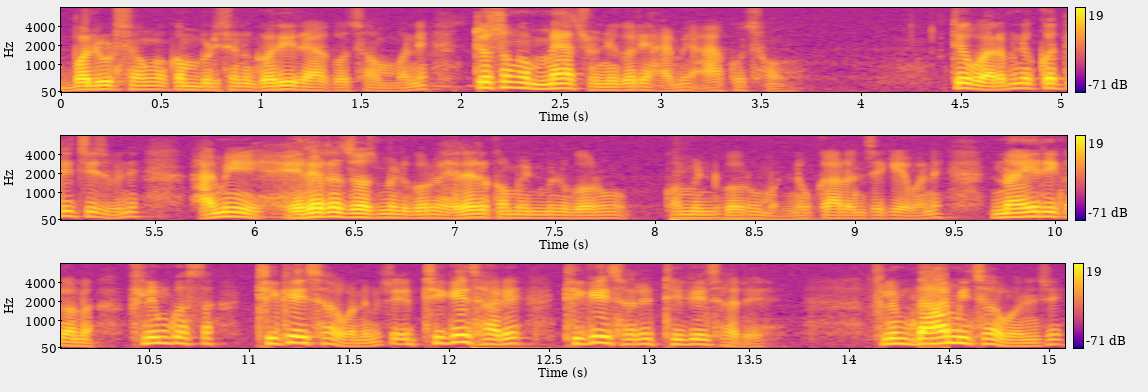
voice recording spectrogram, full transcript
बलिउडसँग कम्पिटिसन गरिरहेको छौँ भने त्योसँग म्याच हुने गरी हामी आएको छौँ। त्यो भएर पनि कति चिज भने हामी हेरेर जजमेन्ट गरौँ हेरेर कमेन्टमेन्ट गरौँ कमेन्ट गरौँ भन्ने कारण चाहिँ के भने नहेरिकन फिल्म कस्ता ठिकै छ भनेपछि ठिकै छ अरे ठिकै छ अरे ठिकै छ अरे फिल्म दामी छ भने चाहिँ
